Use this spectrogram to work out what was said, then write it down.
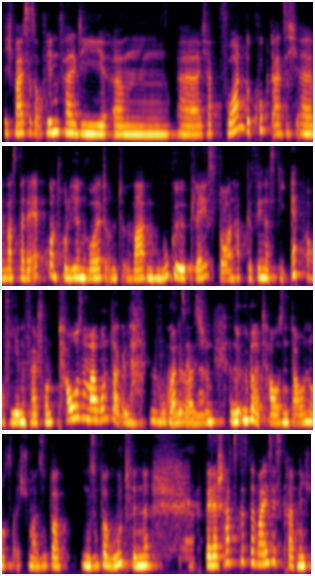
Ich weiß, dass auf jeden Fall die, ähm, äh, ich habe vorhin geguckt, als ich äh, was bei der App kontrollieren wollte und war im Google Play Store und habe gesehen, dass die App auf jeden Fall schon tausendmal runtergeladen wurde. Was ne? schon, also über tausend Downloads, was ich schon mal super, super gut finde. Ja. Bei der Schatzkiste weiß ich es gerade nicht.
